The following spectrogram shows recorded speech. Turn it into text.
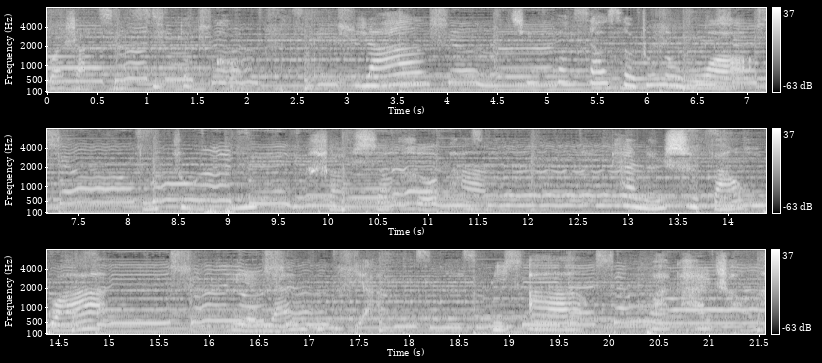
多少情丝豆蔻。然清风萧瑟中的我，独住于双生河畔，看人世繁华，冉然一样。彼岸花开成海。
